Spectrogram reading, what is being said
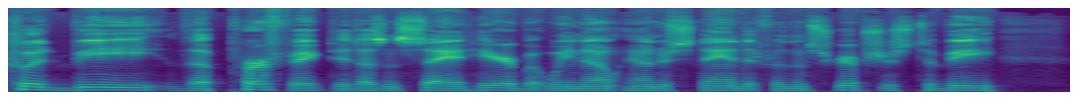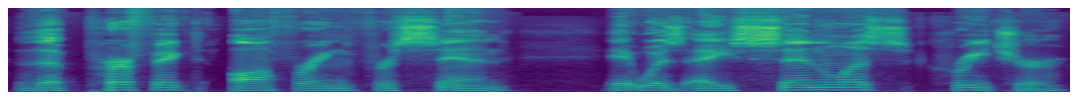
could be the perfect, it doesn't say it here, but we know understand it from the scriptures to be the perfect offering for sin. It was a sinless creature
